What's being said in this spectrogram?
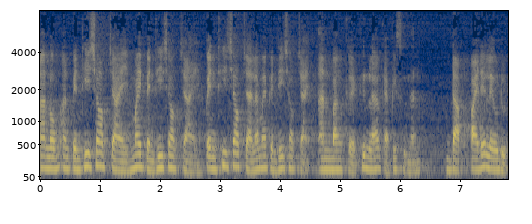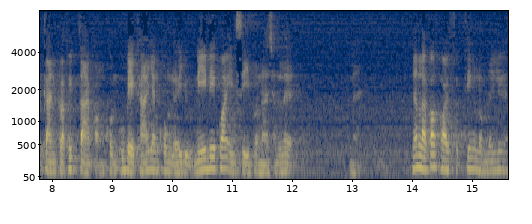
อารมณ์อันเป็นที่ชอบใจไม่เป็นที่ชอบใจ เป็นที่ชอบใจและไม่เป็นที่ชอบใจ อันบังเกิดขึ้นแล้วแก่ภิกษุนั้น ดับไปได้เร็วดุดการกระพริบตาของคนอุเบกขายังคงเหลืออยู่นี้เรียกว่าอินทรีย์ภาวนาชั้นเลิศนะนั่นเราก็คอยฝึกทิ้งลมเรื่อย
